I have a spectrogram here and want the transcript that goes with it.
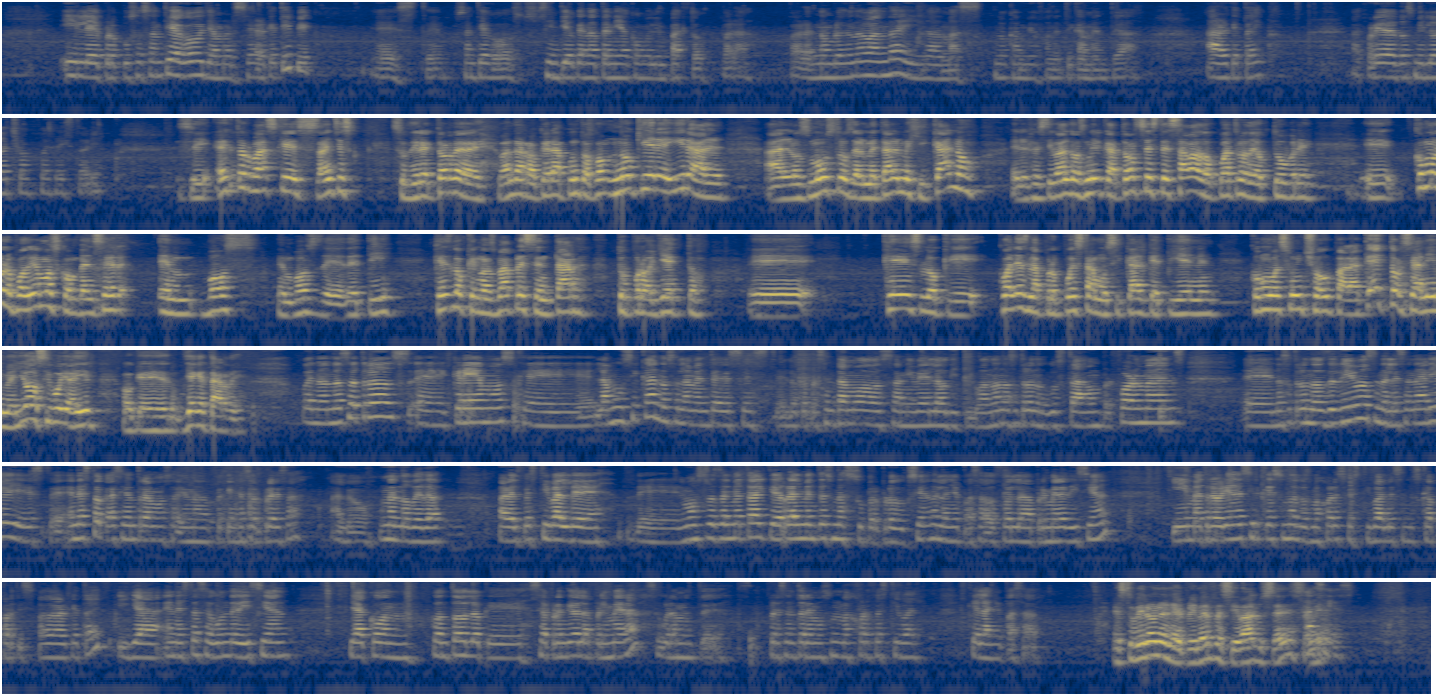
y le propuso a Santiago llamarse Archetypic. Este, Santiago sintió que no tenía como el impacto para, para el nombre de una banda y nada más lo cambió fonéticamente a, a Archetype. A Corea de 2008 fue esa historia. Sí, Héctor Vázquez Sánchez, subdirector de bandarroquera.com, no quiere ir al, a los monstruos del metal mexicano, el Festival 2014, este sábado 4 de octubre. Eh, ¿Cómo lo podríamos convencer en voz, en voz de, de ti? ¿Qué es lo que nos va a presentar tu proyecto? Eh, ¿Qué es lo que, cuál es la propuesta musical que tienen? ¿Cómo es un show para que Héctor se anime? Yo sí voy a ir, aunque llegue tarde. Bueno, nosotros eh, creemos que la música no solamente es este, lo que presentamos a nivel auditivo, ¿no? Nosotros nos gusta un performance, eh, nosotros nos desvivimos en el escenario y este, en esta ocasión traemos ahí una pequeña sorpresa, algo, una novedad para el Festival de, de Monstruos del Metal, que realmente es una superproducción. El año pasado fue la primera edición y me atrevería a decir que es uno de los mejores festivales en los que ha participado Archetype y ya en esta segunda edición ya con, con todo lo que se aprendió de la primera, seguramente presentaremos un mejor festival que el año pasado. ¿Estuvieron en el primer festival ustedes? Así también? es.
